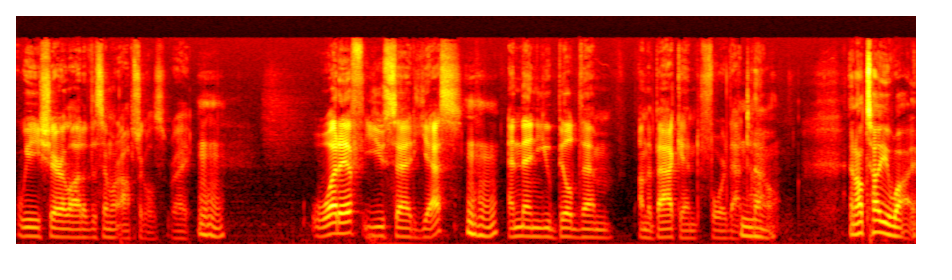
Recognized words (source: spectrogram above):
we share a lot of the similar obstacles, right? Mm-hmm. What if you said yes, Mm-hmm. and then you build them on the back end for that time? No. And I'll tell you why.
